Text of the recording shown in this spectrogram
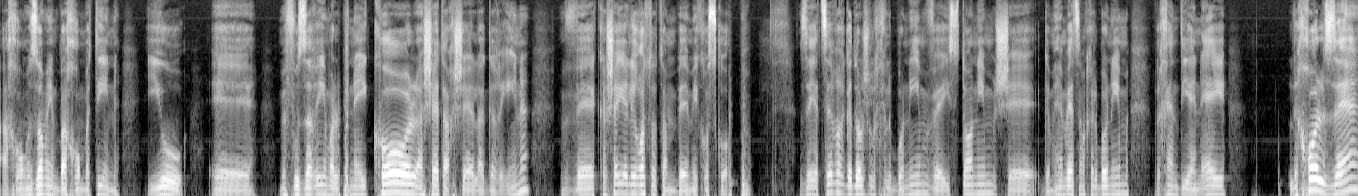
הכרומוזומים בכרומטין יהיו אה, מפוזרים על פני כל השטח של הגרעין, וקשה יהיה לראות אותם במיקרוסקופ. זה יהיה צבר גדול של חלבונים והיסטונים, שגם הם בעצם חלבונים, וכן DNA. לכל זה,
